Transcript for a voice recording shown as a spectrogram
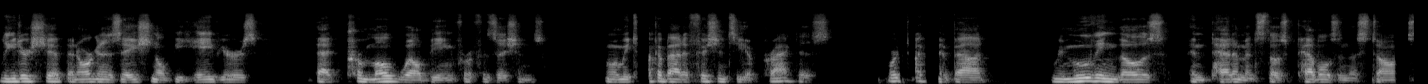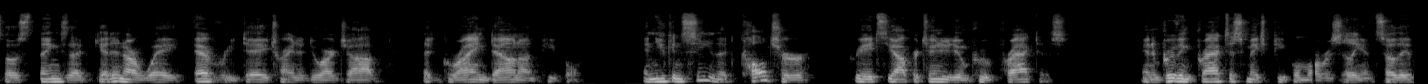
leadership and organizational behaviors that promote well being for physicians. When we talk about efficiency of practice, we're talking about removing those impediments, those pebbles in the stones, those things that get in our way every day trying to do our job that grind down on people. And you can see that culture creates the opportunity to improve practice. And improving practice makes people more resilient. So the,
